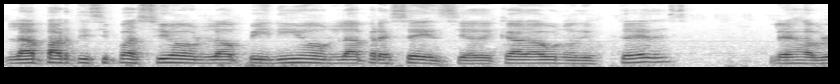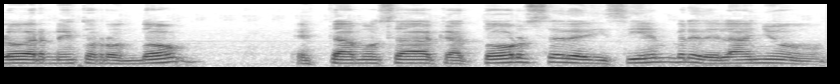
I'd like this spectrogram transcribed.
la participación, la opinión, la presencia de cada uno de ustedes. Les habló Ernesto Rondón Estamos a 14 de diciembre del año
